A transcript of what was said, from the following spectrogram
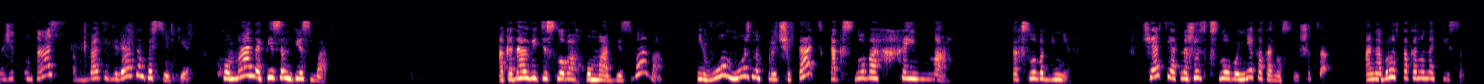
Значит, у нас в 29-м посуке хома написан без вав. А когда вы видите слово хома без вава, его можно прочитать как слово хейма, как слово гнев. Сейчас я отношусь к слову не как оно слышится, а наоборот, как оно написано.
